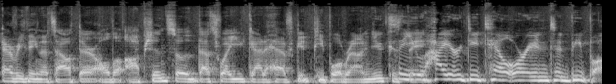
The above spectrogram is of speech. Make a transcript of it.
everything that's out there, all the options. So that's why you got to have good people around you. So you they, hire detail-oriented people.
